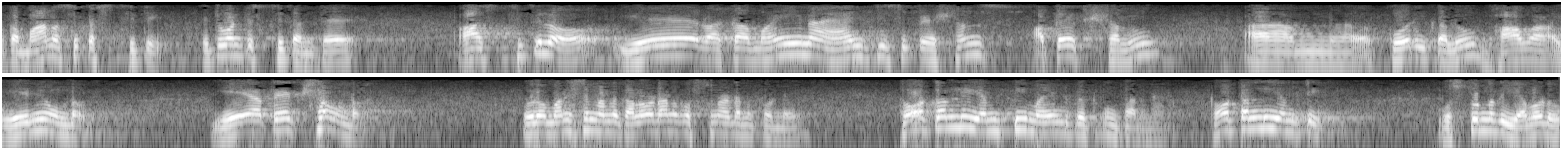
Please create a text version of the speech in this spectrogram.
ఒక మానసిక స్థితి ఎటువంటి స్థితి అంటే ఆ స్థితిలో ఏ రకమైన యాంటిసిపేషన్స్ అపేక్షలు కోరికలు భావ ఏమీ ఉండవు. ఏ అపేక్ష ఉండవు ఇప్పుడు మనిషి నన్ను కలవడానికి వస్తున్నాడు అనుకోండి టోటల్లీ ఎంటీ మైండ్ పెట్టుకుంటాను నేను. టోటల్లీ ఎంటీ వస్తున్నది ఎవడు?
